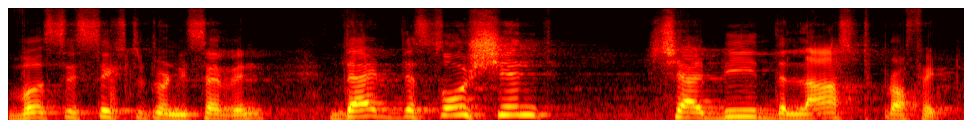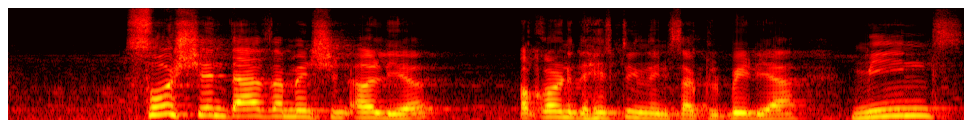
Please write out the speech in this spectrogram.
verses 6 to 27, that the Soshient shall be the last prophet. Soshient, as I mentioned earlier, according to the history of the Encyclopedia, means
